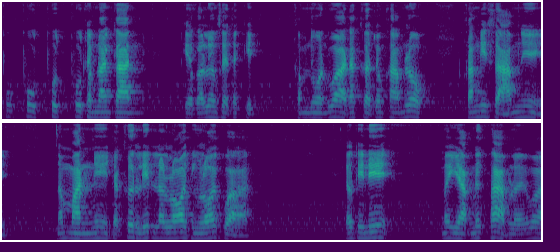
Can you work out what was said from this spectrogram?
ผู้ผู้ผู้ผู้ชำนาญการเกี่ยวกับเรื่องเศรษฐกิจคำนวณว่าถ้าเกิดสงครามโลก ครั้งที่สามนี่ น้ำมันนี่จะขึ้นลิตรละร้อยถึงร้อยกว่า แล้วทีนี้ไม่อยากนึกภาพเลยว่า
